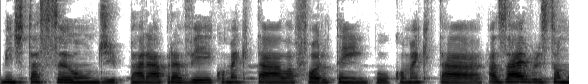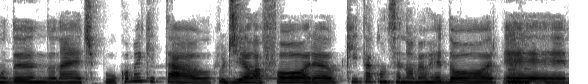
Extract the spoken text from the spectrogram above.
meditação, de parar para ver como é que tá lá fora o tempo, como é que tá, as árvores estão mudando, né? Tipo, como é que tá o, o dia lá fora, o que tá acontecendo ao meu redor, uhum. é,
